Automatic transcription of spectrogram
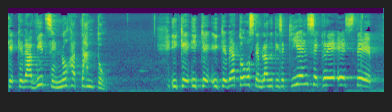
que, David se enoja tanto y, que, y que ve a todos temblando y que dice, ¿quién se cree este?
